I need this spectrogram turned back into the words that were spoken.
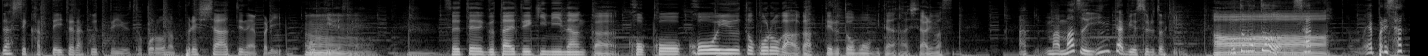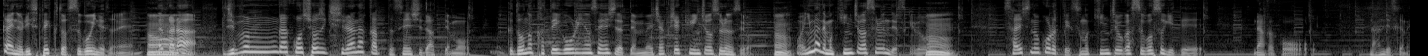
出して買っていただくっていうところのプレッシャーっていうのはやっぱり大きいですね。うん。それって具体的になんかこここういうところが上がってると思うみたいな話ってあります？あとまあ、まずインタビューするとき、もともとやっぱりサッカーへのリスペクトはすごいんですよね。うん。だから、自分がこう正直知らなかった選手であっても、どのカテゴリーの選手だってめちゃくちゃ緊張するんですよ。うん。まあ今でも緊張はするんですけど、うん。最初の頃ってその緊張がすごすぎて、なんかこう、なんですかね、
